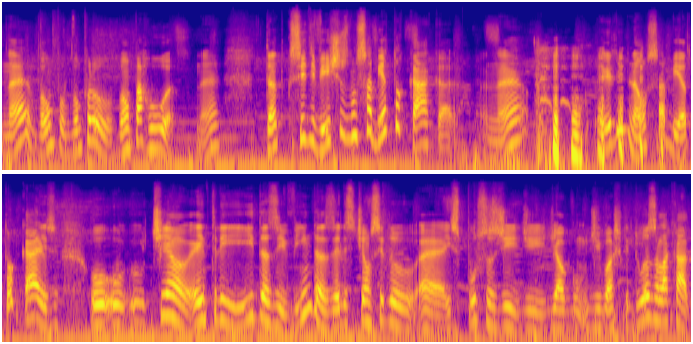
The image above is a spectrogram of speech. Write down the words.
né, vão, pro- vão, pro, vão pra rua, né? Tanto que Sid Vicious não sabia tocar, cara, né? Ele não sabia tocar. Isso- O, o, o- tinha, entre idas e vindas, eles tinham sido é, expulsos de, de, de algum. De, acho que duas laca-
